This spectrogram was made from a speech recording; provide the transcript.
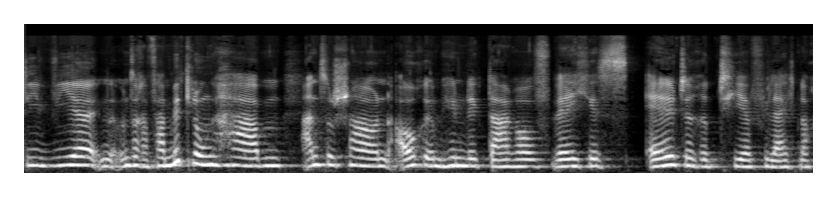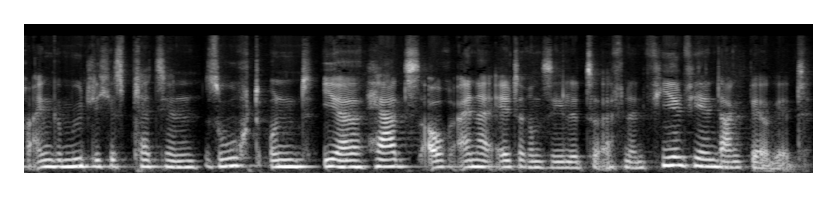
die wir in unserer Vermittlung haben, anzuschauen, auch im Hinblick darauf, welches ältere Tier vielleicht noch ein gemütliches Plätzchen sucht und ihr Herz auch einer älteren Seele zu öffnen. Vielen, vielen Dank, Birgit.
